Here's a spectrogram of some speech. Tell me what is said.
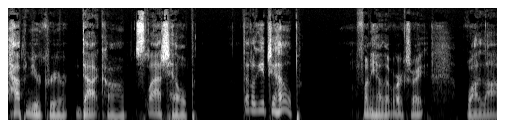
Happentoyourcareer.com slash help. That'll get you help. Funny how that works, right? Voila.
